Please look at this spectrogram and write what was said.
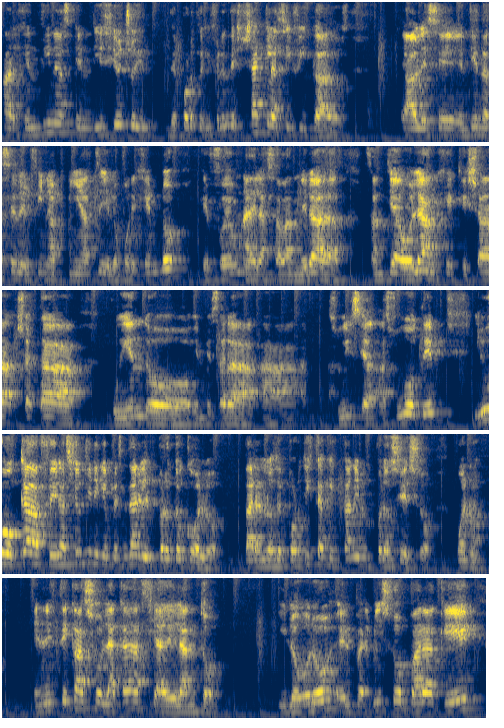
argentinas en 18 deportes diferentes ya clasificados. Háblese, entiéndase Delfina Piñatelo, por ejemplo, que fue una de las abanderadas. Santiago Lange, que ya, ya está pudiendo empezar a, subirse a, su bote. Y luego cada federación tiene que presentar el protocolo para los deportistas que están en proceso. Bueno, en este caso la CADA se adelantó y logró el permiso para que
